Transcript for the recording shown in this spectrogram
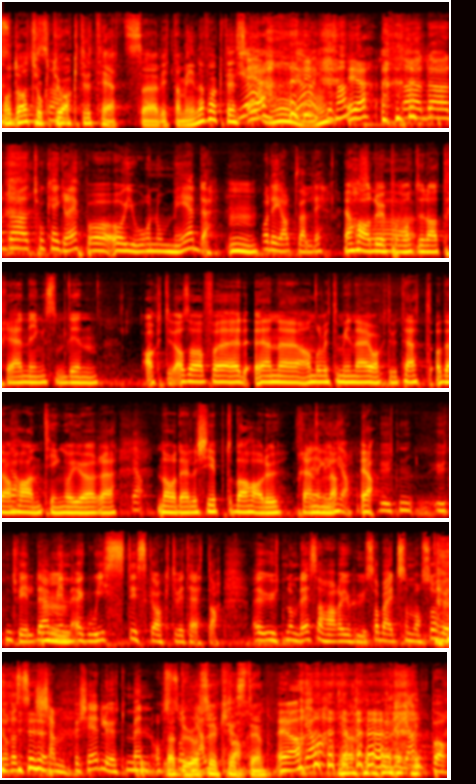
Og da tok du aktivitetsvitaminer, faktisk. ja, ja, ikke sant? Ja. Da, da, da tok jeg grep og, og gjorde noe med det. Og det hjalp veldig. Ja, har du på en måte da trening som din aktiv, altså for En eh, andre vitamin er jo aktivitet, og det å Ja. ha en ting å gjøre Ja. når det er litt kjipt, og da har du trening, da. ja. Ja. Uten, uten tvil. Det er min egoistiske aktivitet. da. Eh, Utenom det så har jeg jo husarbeid, som også høres kjempekjedelig ut, men også hjelper. Det er du og Siv. Kristin. Ja. Ja, men det hjelper.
